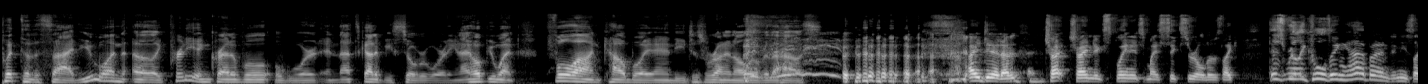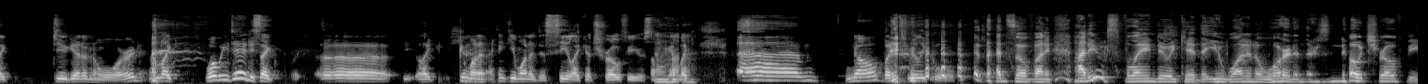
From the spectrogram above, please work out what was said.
put to the side, you won a like pretty incredible award, and that's got to be so rewarding. And I hope you went full on Cowboy Andy, just running all over the house. I did. I was try, trying to explain it to my six year old. I was like, "This really cool thing happened," and he's like, "Do you get an award?" I'm like, "Well, we did." He's like, "Uh, like he wanted. I think he wanted to see like a trophy or something." I'm like, "Um, no, but it's really cool." that's so funny. How do you explain to a kid that you won an award and there's no trophy?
